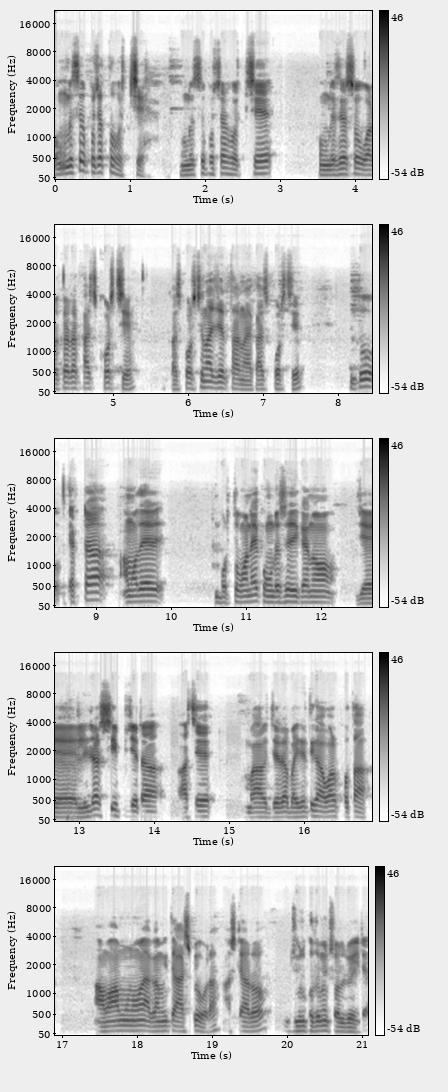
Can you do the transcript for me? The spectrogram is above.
কংগ্রেসের প্রচার তো হচ্ছে। কংগ্রেসের প্রচার হচ্ছে, কংগ্রেসের সব ওয়ার্কাররা কাজ করছে। কাজ করছে না যে তা না, কাজ করছে। কিন্তু একটা আমাদের বর্তমানে কংগ্রেসের কেন যে লিডারশিপ যেটা আছে বা যেটা বাইরে থেকে আওয়ার কথা, আমার মনে হয় আগামীতে আসবে ওরা। আসলে আরও জোর কদমে চলবে এটা।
